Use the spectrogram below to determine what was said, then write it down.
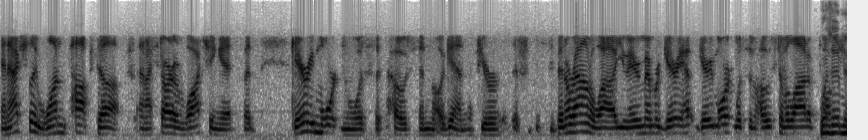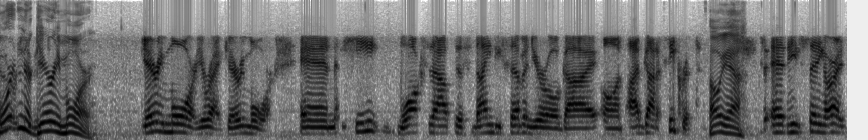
and actually one popped up, and I started watching it, but Gary Morton was the host, and again, if you're if, you've been around a while, you may remember Gary Gary Morton was the host of a lot of. Was it Morton or Gary Moore? Gary Moore, you're right, Gary Moore, and he walks out this 97 year old guy on "I've Got a Secret." Oh yeah, and he's saying, "All right,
